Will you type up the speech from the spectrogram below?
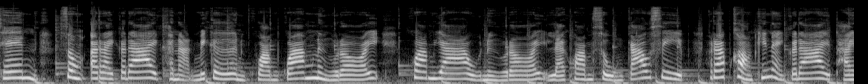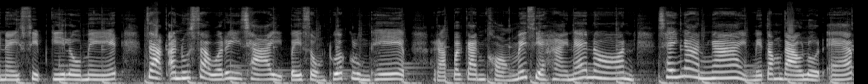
เช่น ส่งอะไรก็ได้ขนาดไม่เกิน ความกว้าง 100 ความยาว 100 และความสูง 90 รับของที่ไหนก็ได้ภายใน 10 กิโลเมตร จากอนุสาวรีย์ชัยไปส่งทั่วกรุงเทพ รับประกันของไม่เสียหายแน่นอน ใช้งานง่ายไม่ต้องดาวน์โหลดแอป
